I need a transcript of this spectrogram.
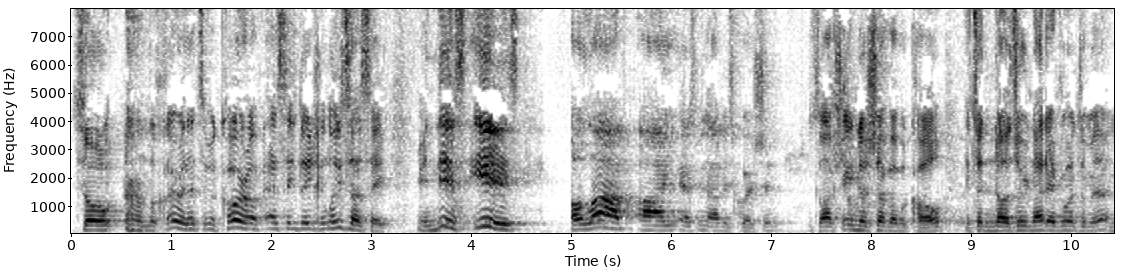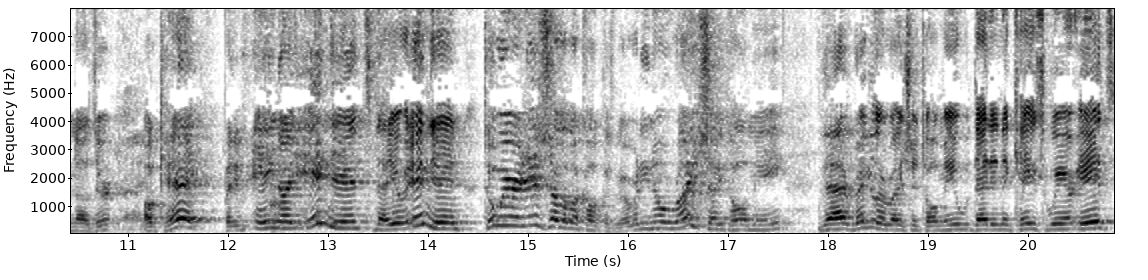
So that's a makor of essay say, and this is a lav. I asked me the obvious question. It's lav shein no shava bakol. It's a nazar. Not everyone's a nazar. Okay, but if ain't no Indian, now you're Indian to where it is shava bakol because we already know. Raisha told me that regular Raisha told me that in a case where it's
